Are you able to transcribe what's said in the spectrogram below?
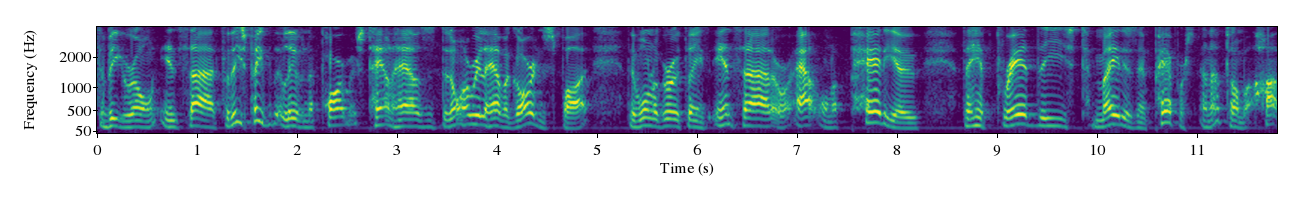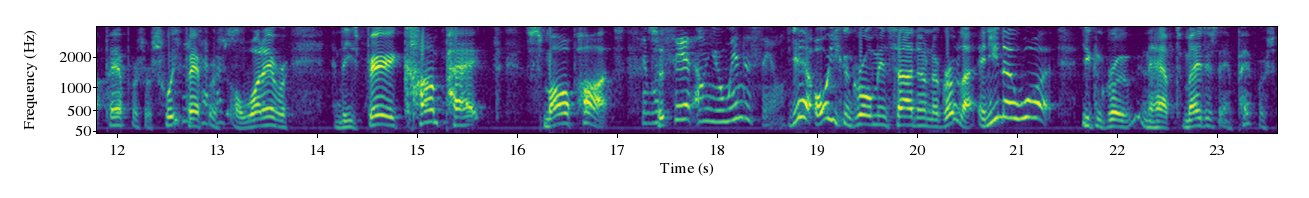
to be grown inside. For these people that live in apartments, townhouses, they don't really have a garden spot, they want to grow things inside or out on a patio, they have bred these tomatoes and peppers, and I'm talking about hot peppers or sweet, Sweet peppers, peppers. or whatever, in these very compact, small pots. That will So- sit on your windowsill. yeah, or you can grow them inside under a grow light. And you know what? You can grow and have tomatoes and peppers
